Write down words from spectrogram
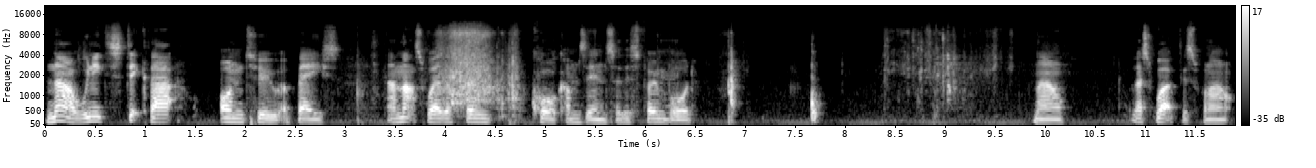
Now we need to stick that onto a base and that's where the foam core comes in, so this foam board. Now let's work this one out.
